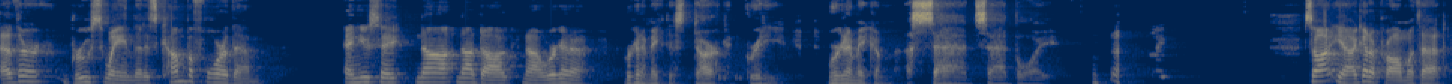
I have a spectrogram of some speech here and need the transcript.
other Bruce Wayne that has come before them, and you say, "Nah, nah, dog, nah, we're gonna we're gonna make this dark and gritty. We're gonna make him a sad, sad boy." so yeah, I got a problem with that.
